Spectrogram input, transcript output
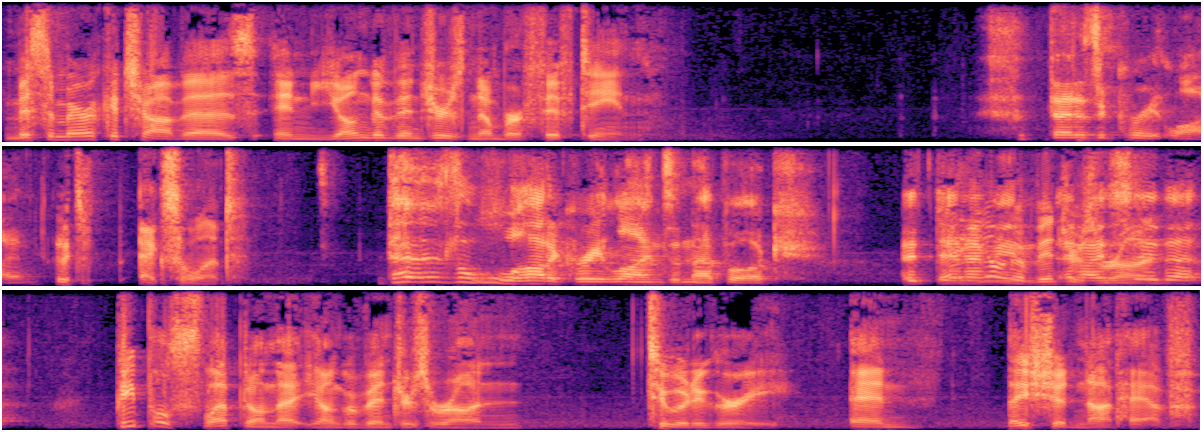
Miss America Chavez in Young Avengers number 15. That is a great line. It's excellent. That is a lot of great lines in that book. And, That and Young I mean, Avengers I say run. that People slept on that Young Avengers run to a degree, and they should not have.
